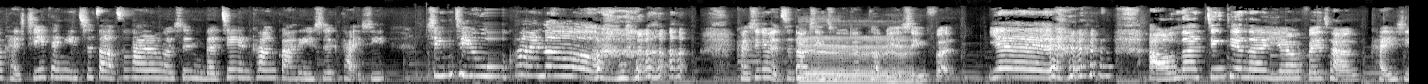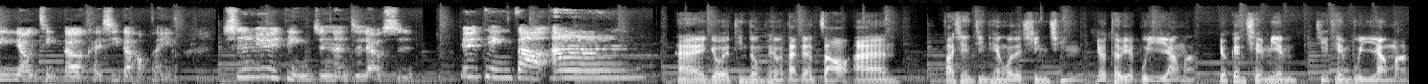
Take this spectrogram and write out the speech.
到凯西陪你吃早餐，我是你的健康管理师凯西。星期五快乐！凯西每次到星期五就特别兴奋，耶！好，那今天呢，一样非常开心，邀请到凯西的好朋友施玉婷，职能治疗师。玉婷早安！嗨，各位听众朋友，大家早安！发现今天我的心情有特别不一样吗？有跟前面几天不一样吗？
